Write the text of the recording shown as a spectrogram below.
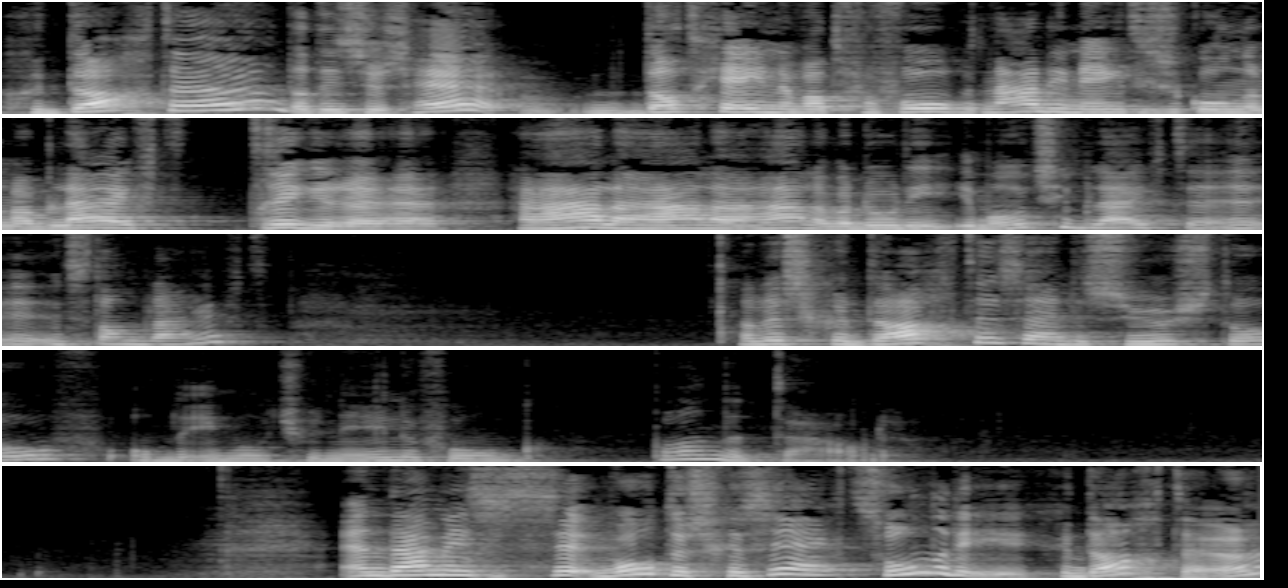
Gedachten, dat is dus hè, datgene wat vervolgens na die 90 seconden maar blijft triggeren, herhalen, herhalen, herhalen, waardoor die emotie blijft, in stand blijft. Dus gedachten zijn de zuurstof om de emotionele vonk brandend te houden. En daarmee wordt dus gezegd, zonder die gedachten,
